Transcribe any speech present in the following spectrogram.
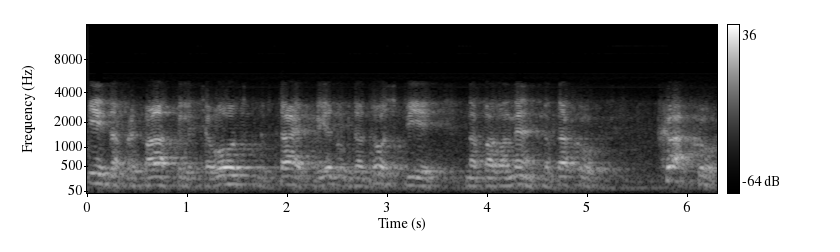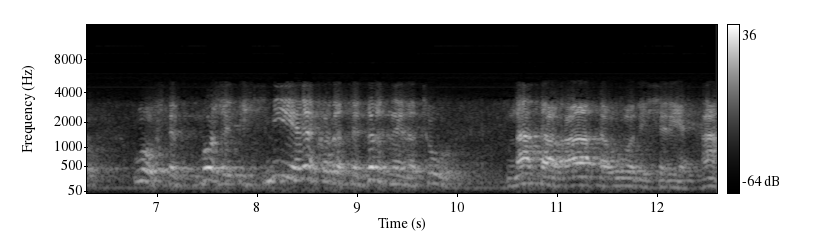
i da prepastili se otkud taj prijedlog da dospije na parlament, jel tako, kako uopšte može i smije rekao da se drzne da tu na ta vrata uvodi šerije, ha?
